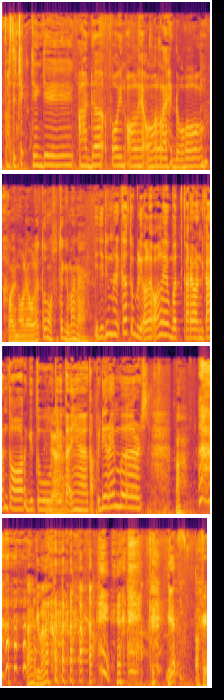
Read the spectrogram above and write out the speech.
pasti cek jeng jeng ada poin oleh-oleh dong Poin oleh-oleh tuh maksudnya gimana? ya jadi mereka tuh beli oleh-oleh buat karyawan di kantor gitu Iya. ceritanya tapi dia reimburse Hah? Hah gimana? ya, oke.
